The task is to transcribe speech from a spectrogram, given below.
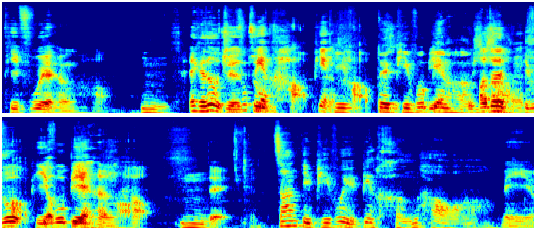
皮肤也很好，嗯，哎、可是我觉得住变好，变好，对皮肤变好哦，对皮肤皮肤变变很，好，嗯，，对，张迪皮肤也变很好啊。没有，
